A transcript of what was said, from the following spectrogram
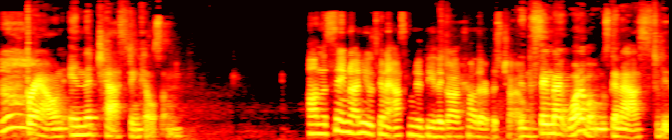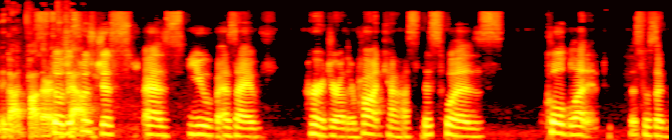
Brown in the chest and kills him. On the same night, he was going to ask him to be the godfather of his And child. the same night, one of them was going to ask to be the godfather. So of the this child. was just as you, as I've heard your other podcast. This was cold blooded. This was a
